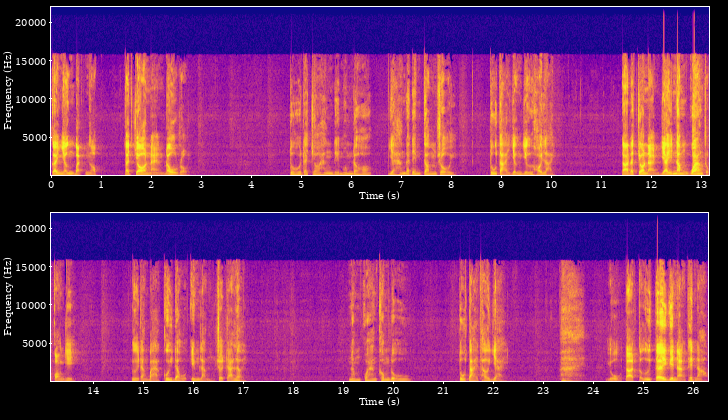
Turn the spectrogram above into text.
Cái nhẫn bạch ngọc Ta cho nàng đâu rồi? Tôi đã cho hắn đêm hôm đó Và hắn đã đem cầm rồi. Tú Tài giận dữ hỏi lại. Ta đã cho nàng dây năm quan rồi còn gì? Người đàn bà cúi đầu im lặng rồi trả lời. Năm quan không đủ. Tú Tài thở dài dù ta tử tế với nàng thế nào,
